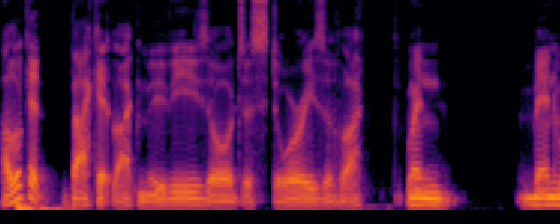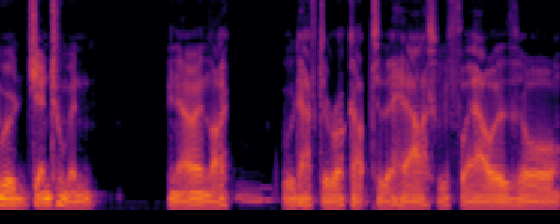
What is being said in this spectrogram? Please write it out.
I look at back at like movies or just stories of like when men were gentlemen, you know, and like would have to rock up to the house with flowers or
